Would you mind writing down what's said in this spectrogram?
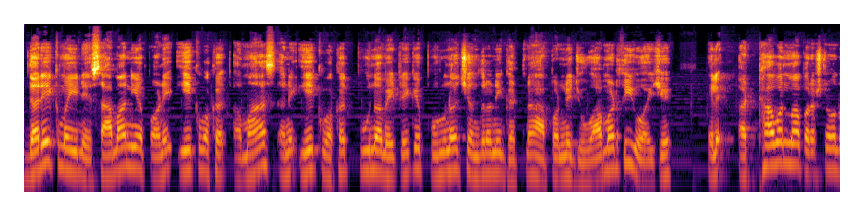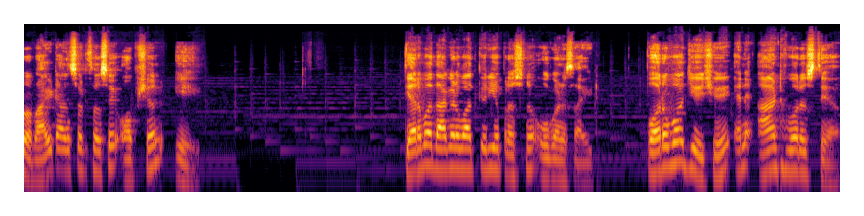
દરેક મહિને સામાન્યપણે એક વખત અમાસ અને એક વખત પૂનમ એટલે કે પૂર્ણચંદ્રની ઘટના આપણને જોવા મળતી હોય છે. એટલે અઠ્ઠાવનમાં પ્રશ્નોનો રાઈટ આન્સર થશે ઓપ્શન એ ત્યારબાદ આગળ વાત કરીએ પ્રશ્ન ઓગણસાઠ. પર્વ જે છે એને આઠ વર્ષ થયા.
